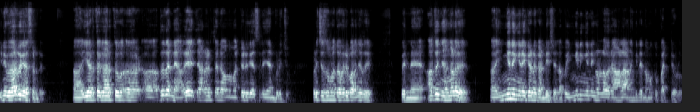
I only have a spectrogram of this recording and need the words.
ഇനി വേറൊരു കേസുണ്ട്. ഈ അടുത്ത കാലത്ത് അത് തന്നെ അതേ ചാനലിൽ തന്നെ വന്ന മറ്റൊരു കേസിൽ ഞാൻ വിളിച്ചു. വിളിച്ച സമയത്ത് അവർ പറഞ്ഞത് പിന്നെ അത് ഞങ്ങൾ ഇങ്ങനെ ഇങ്ങനെയൊക്കെയാണ് കണ്ടീഷൻ അപ്പോൾ ഇങ്ങനെ ഇങ്ങനെയുള്ള ഒരാളാണെങ്കിലേ നമുക്ക് പറ്റുള്ളൂ.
